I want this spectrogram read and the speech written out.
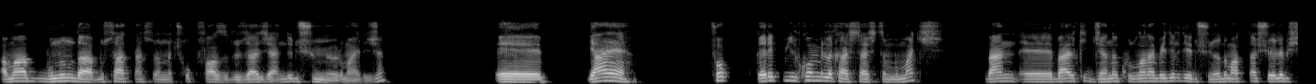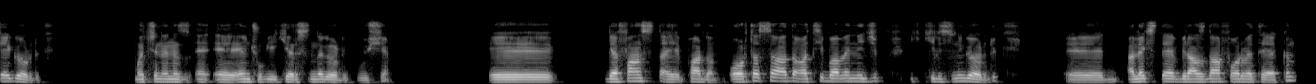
Ama bunun da bu saatten sonra çok fazla düzeleceğini de düşünmüyorum ayrıca. Ee, yani çok garip bir ilk 11 ile karşılaştım bu maç. Ben e, belki Can'ı kullanabilir diye düşünüyordum. Hatta şöyle bir şey gördük. Maçın en az e, e, en çok ilk yarısında gördük bu işi. E, defansta pardon orta sahada Atiba ve Necip ikilisini gördük. E, Alex de biraz daha forvete yakın.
